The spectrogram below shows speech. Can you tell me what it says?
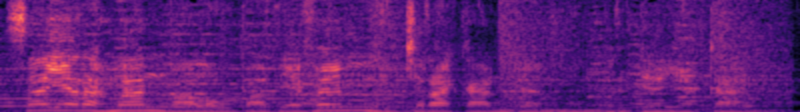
Saya Rahman, Malau Pati FM, mencerahkan dan memberdayakan.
